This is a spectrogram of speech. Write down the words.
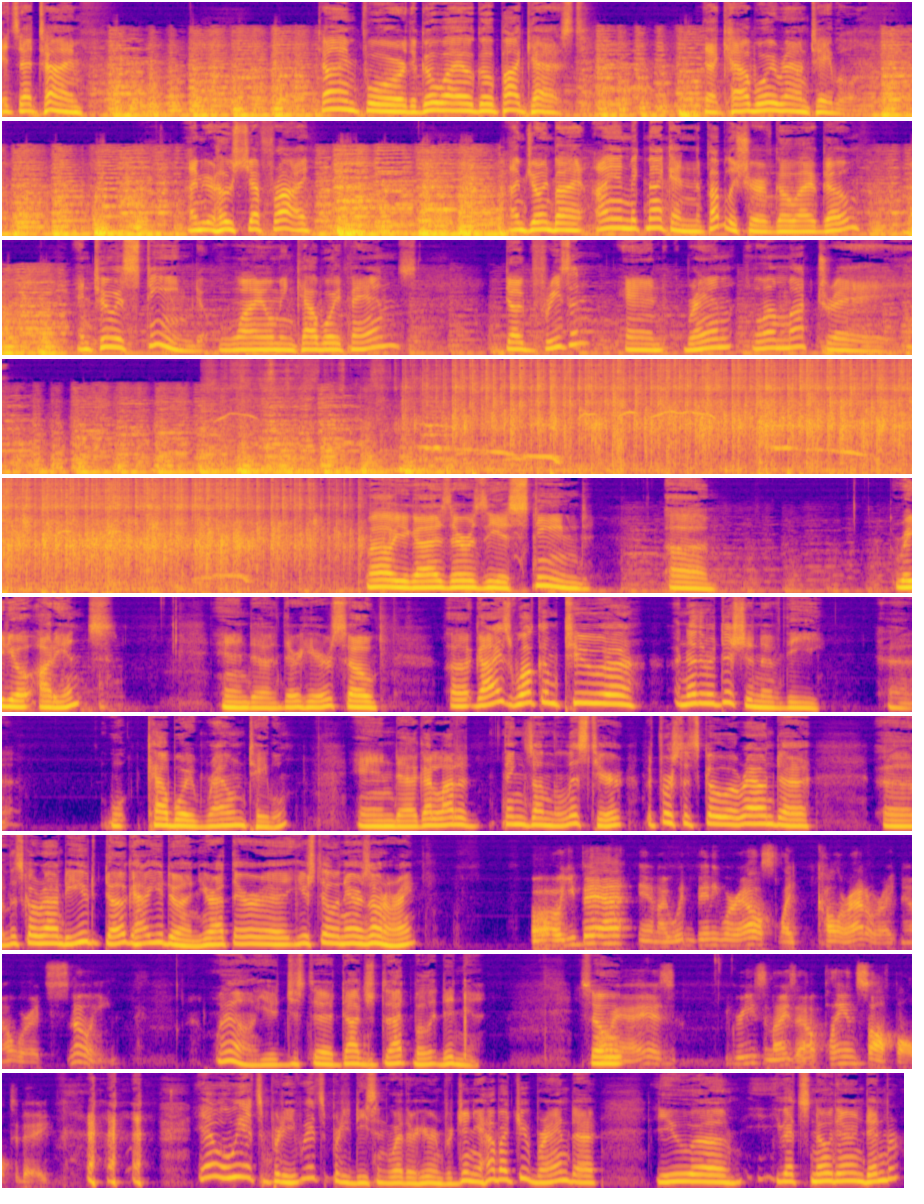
It's that time. Time for the GoWyoGo podcast, the Cowboy Roundtable. I'm your host, Jeff Fry. I'm joined by Ian McMackin, the publisher of GoWyoGo, and two esteemed Wyoming Cowboy fans, Doug Freisen and Bran LeMaitre. Well, you guys, there is the esteemed uh, radio audience, and uh, they're here. So, uh, guys, welcome to uh, another edition of the uh, Cowboy Roundtable, and uh, got a lot of things on the list here. But first, let's go around. let's go around to you, Doug. How you doing? You're out there. you're still in Arizona, right? Oh, you bet. And I wouldn't be anywhere else like Colorado right now where it's snowing. Well, you just uh, dodged that bullet, didn't you? So, oh, yeah, it's degrees and I was out playing softball today. yeah, well, we had some pretty we had some pretty decent weather here in Virginia. How about you, Brand? Uh, you uh, you got snow there in Denver?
